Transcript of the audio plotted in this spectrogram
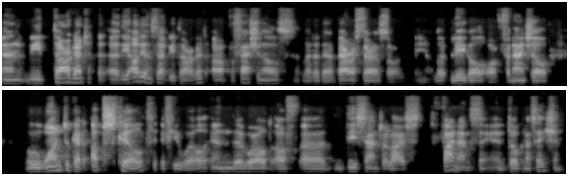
and we target uh, the audience that we target are professionals, whether they're barristers or you know legal or financial, who want to get upskilled, if you will, in the world of uh, decentralized financing and tokenization.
